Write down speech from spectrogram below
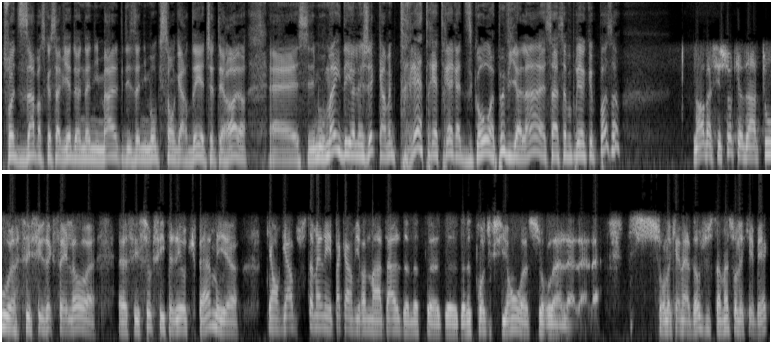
soit disant parce que ça vient d'un animal puis des animaux qui sont gardés etc. Euh, c'est des mouvements idéologiques quand même très, très, très radicaux, un peu violents. Ça, ça vous préoccupe pas, ça? Non, ben c'est sûr que dans tous euh, ces, excès-là, euh, c'est sûr que c'est préoccupant, mais quand on regarde justement l'impact environnemental de notre de, notre production sur la, sur le Canada, justement sur le Québec,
